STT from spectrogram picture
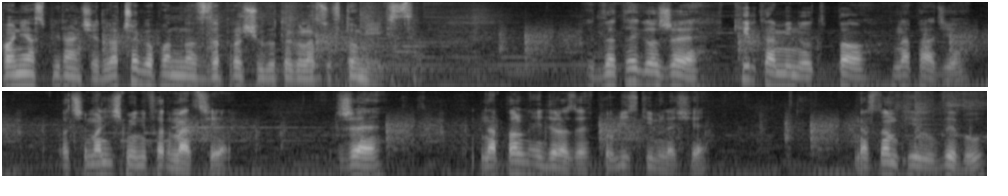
Panie aspirancie, dlaczego pan nas zaprosił do tego lasu w to miejsce? Dlatego, że kilka minut po napadzie otrzymaliśmy informację, że na polnej drodze w pobliskim lesie nastąpił wybuch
